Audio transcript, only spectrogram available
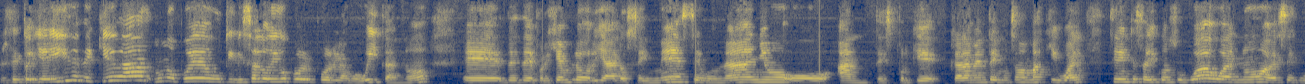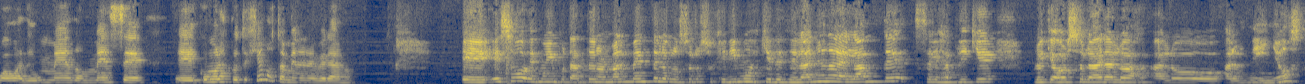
Perfecto. Y ahí, ¿desde qué edad uno puede utilizarlo? Digo, por, las guaguitas, ¿no? Eh, desde, por ejemplo, ya los seis meses, un año o antes, porque claramente hay muchas mamás que igual tienen que salir con sus guaguas, ¿no? A veces guaguas de un mes, dos meses. Eh, ¿Cómo las protegemos también en el verano? Eh, eso es muy importante. Normalmente lo que nosotros sugerimos es que desde el año en adelante se les aplique bloqueador solar a los, a, los, a los niños.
